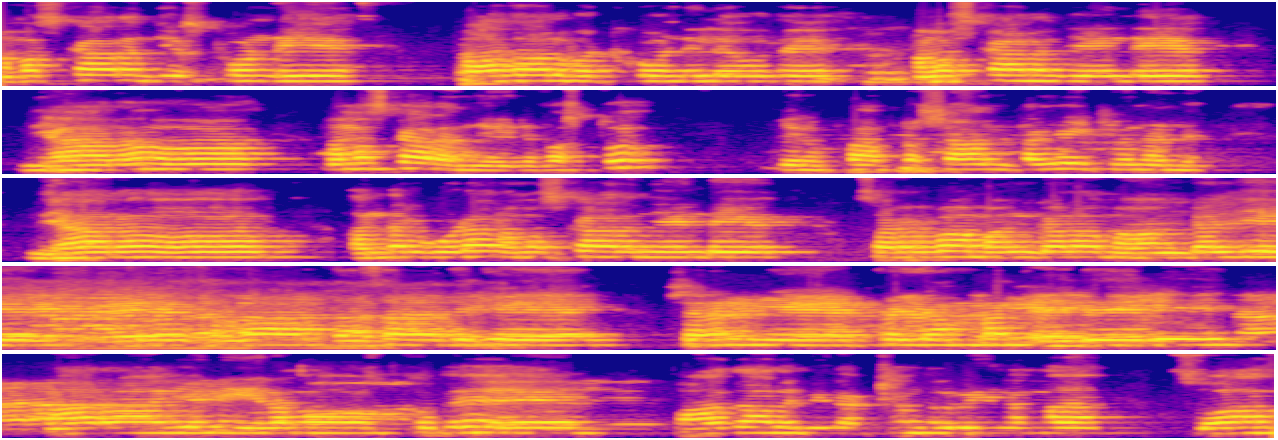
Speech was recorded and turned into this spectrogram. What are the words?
నమస్కారం చేసుకోండి. పాదాలు పట్టుకోండి లేకపోతే నమస్కారం చేయండి. ధ్యానం నమస్కారం చేయండి. ఫస్ట్ మీరు ప్రశాంతంగా ఇట్లా ధ్యానం అందరు కూడా నమస్కారం చేయండి. సర్వమంగళ మాంగళ్యే. శివే శరణ్యే త్రయంబకే దేవి. నారాయణి నమోస్తుతే. పాదాల మీద అక్షంతలు వేయనమ్మ శ్వాస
